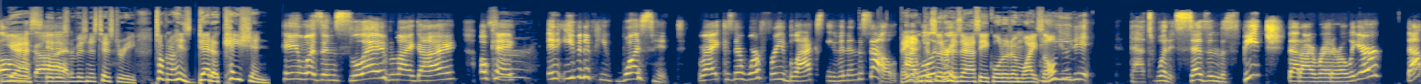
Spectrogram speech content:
Oh yes, my god, it is revisionist history. Talking about his dedication. he was enslaved, my guy. Okay, Sir. and even if he wasn't, right? Because there were free blacks even in the South. They didn't consider agree. his ass equal to them white soldiers. That's what it says in the speech that I read earlier. That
